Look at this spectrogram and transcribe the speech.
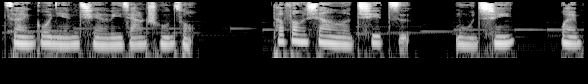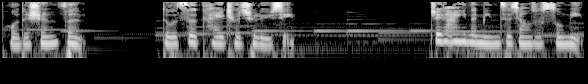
在过年前离家出走，他放下了妻子、母亲、外婆的身份，独自开车去旅行。这个阿姨的名字叫做苏敏，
